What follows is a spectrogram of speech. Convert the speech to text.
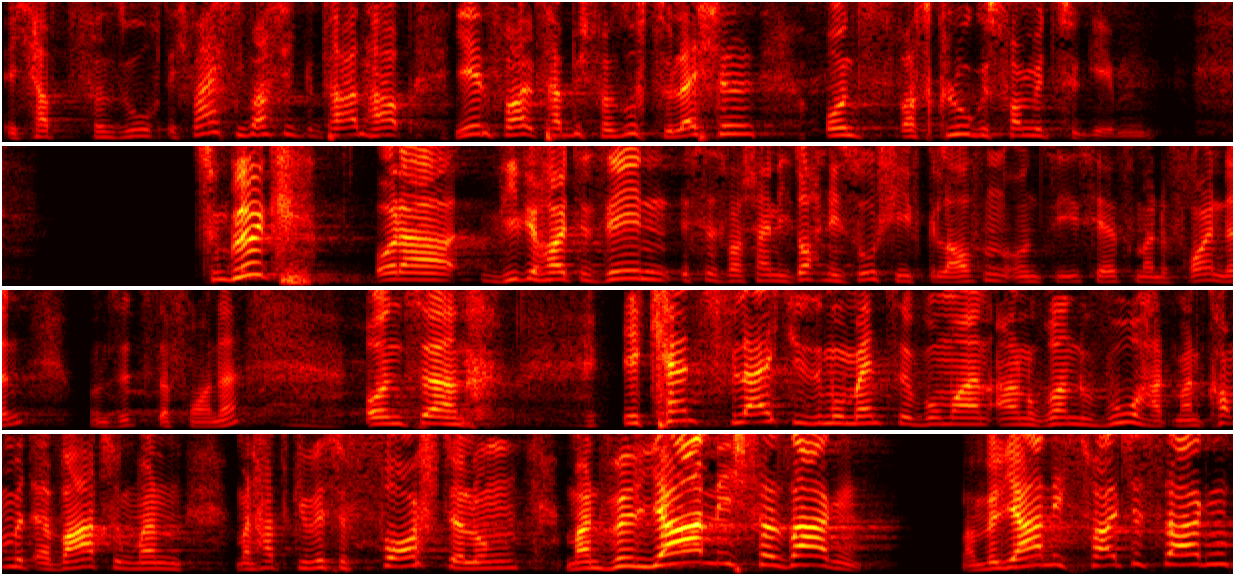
ich habe versucht, ich weiß nicht, was ich getan habe, jedenfalls habe ich versucht zu lächeln und was Kluges von mir zu geben. Zum Glück, oder wie wir heute sehen, ist es wahrscheinlich doch nicht so schief gelaufen und sie ist jetzt meine Freundin und sitzt da vorne. Und ähm, Ihr kennt vielleicht diese Momente, wo man ein Rendezvous hat. Man kommt mit Erwartungen, man, man hat gewisse Vorstellungen. Man will ja nicht versagen. Man will ja nichts Falsches sagen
